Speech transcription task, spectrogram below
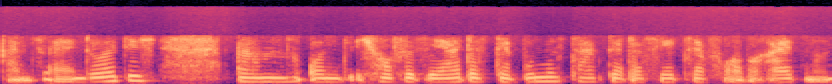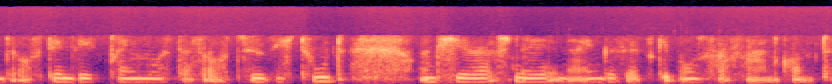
ganz eindeutig. Ähm, und ich hoffe sehr, dass der Bundestag, der das jetzt ja vorbereiten und auf den Weg bringen muss, das auch zügig tut und hier schnell in ein Gesetzgebungsverfahren kommt.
